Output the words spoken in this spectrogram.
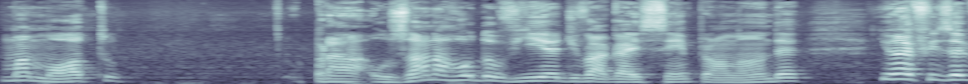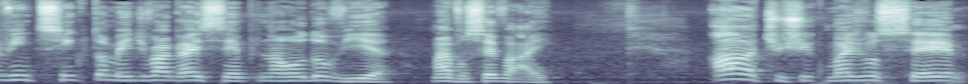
uma moto para usar na rodovia devagar e sempre, uma Lander, e um FZ25 também devagar e sempre na rodovia, mas você vai. Ah, tio Chico, mas você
